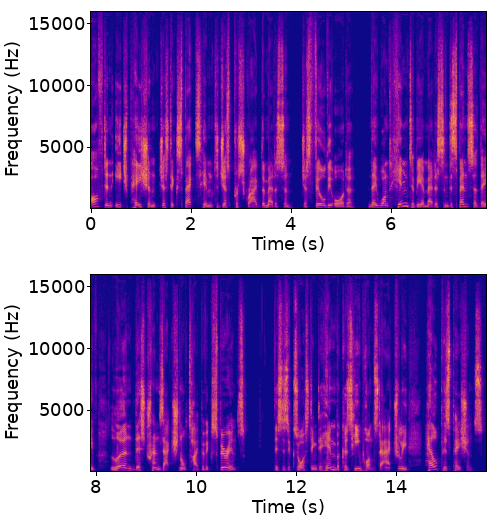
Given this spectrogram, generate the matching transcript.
often each patient just expects him to just prescribe the medicine, just fill the order, they want him to be a medicine dispenser. They've learned this transactional type of experience. This is exhausting to him because he wants to actually help his patients.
